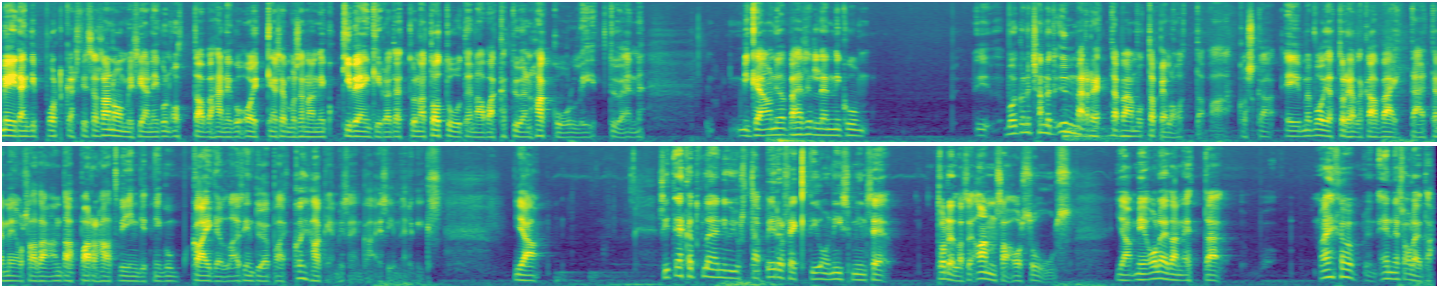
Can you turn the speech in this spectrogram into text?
meidänkin podcastissa sanomisia niin kuin, ottaa vähän niin kuin, oikein semmoisena niin kuin, kiveen kirjoitettuna totuutena vaikka työn hakuun liittyen, mikä on jo vähän silleen niin kuin, voiko nyt sanoa, että ymmärrettävää, mutta pelottavaa, koska ei me voida todellakaan väittää, että me osataan antaa parhaat vinkit niin kuin kaikenlaisiin työpaikkoihin hakemiseenkaan esimerkiksi. Ja sitten ehkä tulee niin just tämä perfektionismin se todella se ansaosuus. Ja me oletan, että, no ehkä en edes oleta,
